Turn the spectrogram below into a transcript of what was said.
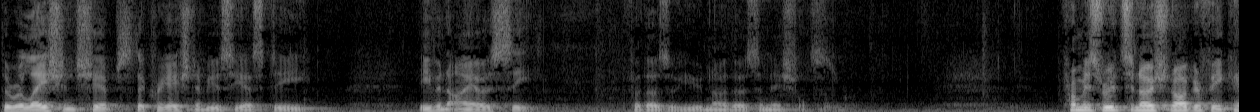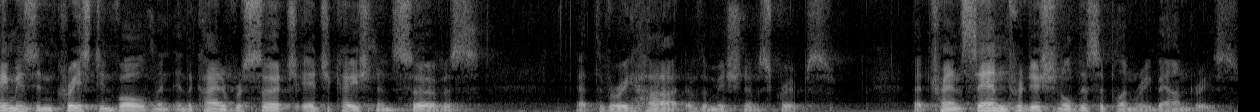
the relationships, the creation of UCSD, even IOC, for those of you who know those initials. From his roots in oceanography came his increased involvement in the kind of research, education, and service at the very heart of the mission of Scripps that transcend traditional disciplinary boundaries.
